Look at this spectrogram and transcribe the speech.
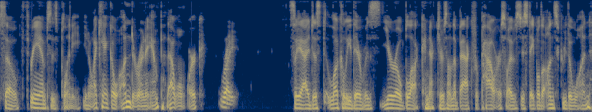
So three amps is plenty. You know, I can't go under an amp. That won't work. Right. So yeah, I just luckily there was Euro block connectors on the back for power, so I was just able to unscrew the one,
